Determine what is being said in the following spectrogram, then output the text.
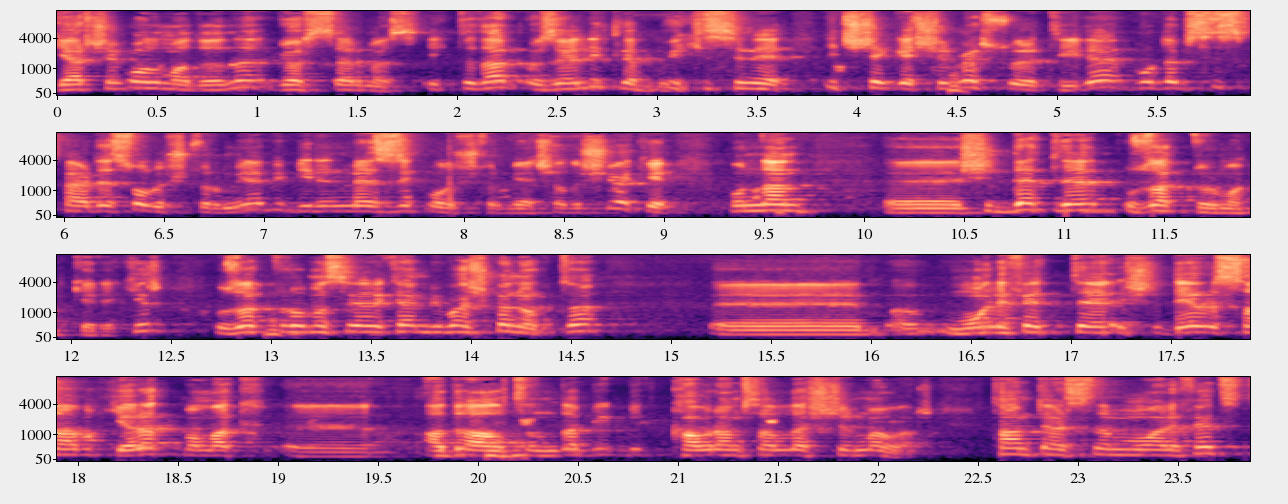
gerçek olmadığını göstermez. İktidar özellikle bu ikisini iç içe geçirmek suretiyle burada bir sis perdesi oluşturmaya, bir bilinmezlik oluşturmaya çalışıyor ki bundan e, şiddetle uzak durmak gerekir. Uzak durulması gereken bir başka nokta e, muhalefette işte devre sabık yaratmamak e, adı altında bir, bir kavramsallaştırma var. Tam tersine muhalefet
